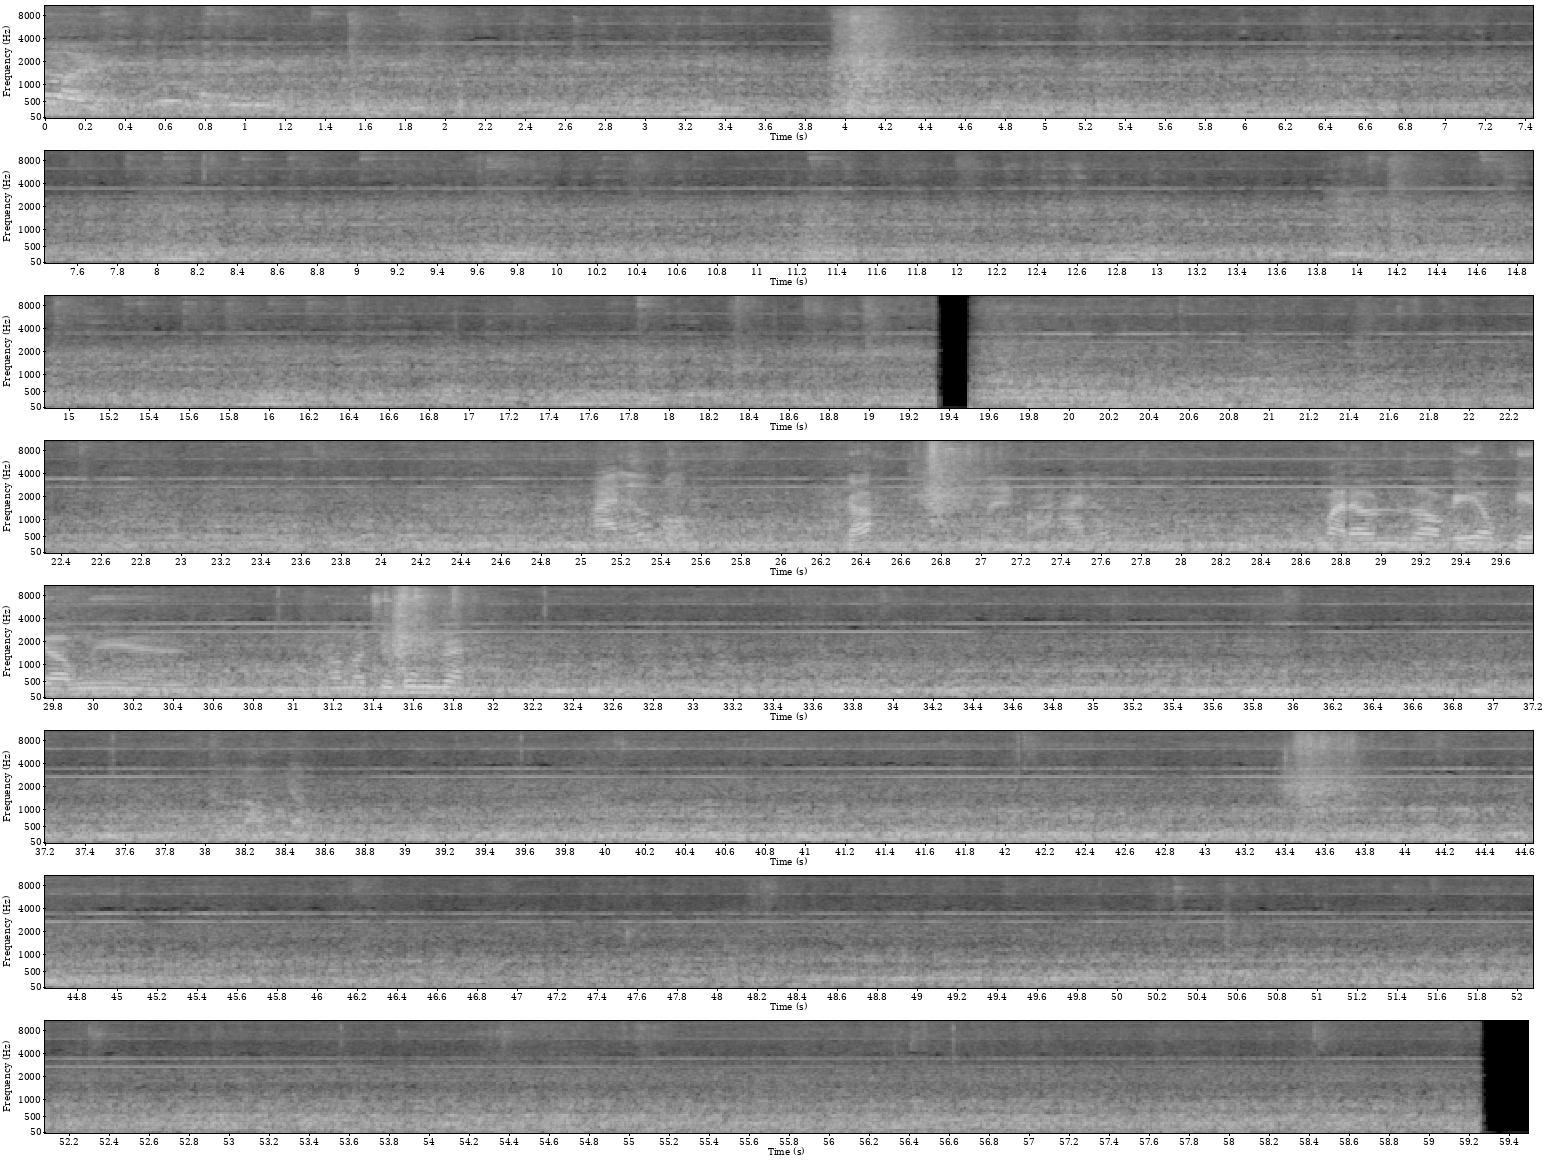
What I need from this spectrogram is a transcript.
trời hai lớp rồi. đó này còn hai lớp không phải đâu do cái ông kia ông ấy, nó nó chưa bung ra. Lỏng nhỉ?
